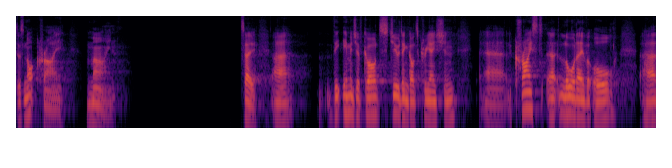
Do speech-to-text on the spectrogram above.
does not cry, Mine. So, uh, the image of God, stewarding God's creation, uh, Christ, uh, Lord over all. Uh,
